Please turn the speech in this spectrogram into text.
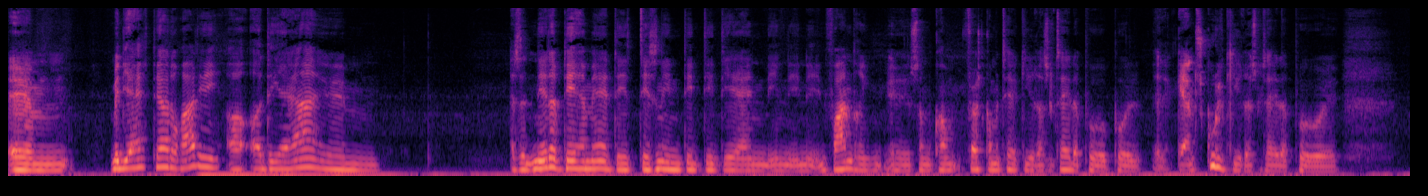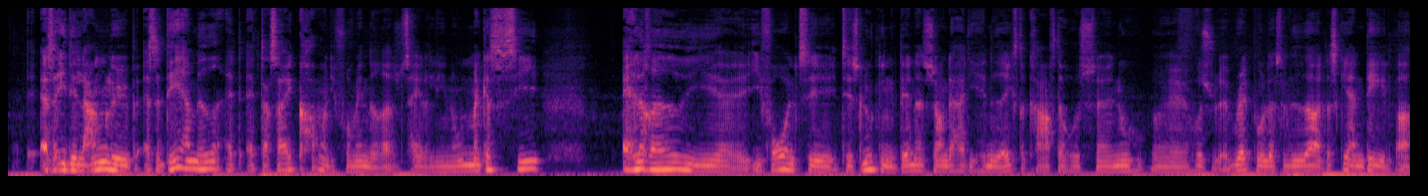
Øhm, men ja, det har du ret i, og, og det er... Øhm, altså netop det her med, at det, det er sådan en, det, det, det er en, en, en, en forandring, øh, som kom, først kommer til at give resultater på, på, eller gerne skulle give resultater på, øh, altså i det lange løb. Altså det her med, at, at der så ikke kommer de forventede resultater lige nu. Man kan så sige, allerede i, øh, i forhold til, til slutningen af den her sæson, der har de hentet ekstra kræfter hos øh, nu øh, hos Red Bull og så videre, og der sker en del, og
